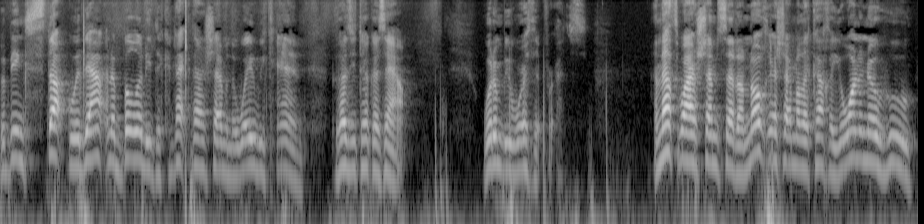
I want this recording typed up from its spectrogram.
but being stuck without an ability to connect to Hashem in the way we can because He took us out, wouldn't be worth it for us. And that's why Hashem said, Anoch Hashem You want to know who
